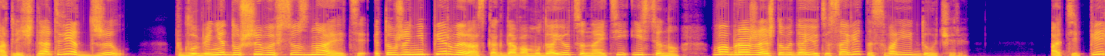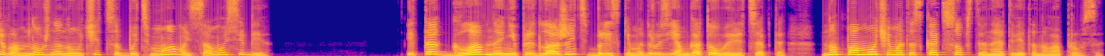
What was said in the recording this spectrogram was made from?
Отличный ответ, Джил. В глубине души вы все знаете. Это уже не первый раз, когда вам удается найти истину, воображая, что вы даете советы своей дочери. А теперь вам нужно научиться быть мамой самой себе. Итак, главное не предложить близким и друзьям готовые рецепты, но помочь им отыскать собственные ответы на вопросы.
